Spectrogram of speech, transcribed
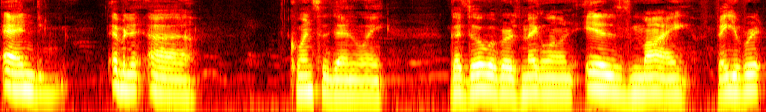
and evident, uh, coincidentally, Godzilla vs. Megalon is my favorite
